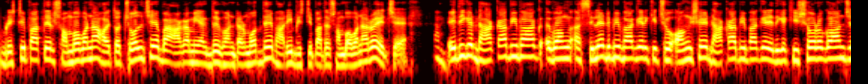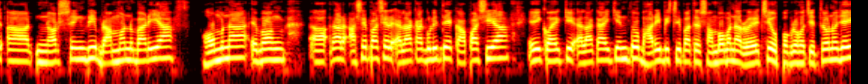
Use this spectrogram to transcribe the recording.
বৃষ্টিপাতের সম্ভাবনা হয়তো চলছে বা আগামী এক দুই ঘণ্টার মধ্যে ভারী বৃষ্টিপাতের সম্ভাবনা রয়েছে। এদিকে ঢাকা বিভাগ এবং সিলেট বিভাগের কিছু অংশে ঢাকা বিভাগের এদিকে কিশোরগঞ্জ নরসিংদী, ব্রাহ্মণবাড়িয়া হোমনা এবং তার আশেপাশের এলাকাগুলিতে কাপাসিয়া, এই কয়েকটি এলাকায় কিন্তু ভারী বৃষ্টিপাতের সম্ভাবনা রয়েছে। উপগ্রহ চিত্র অনুযায়ী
